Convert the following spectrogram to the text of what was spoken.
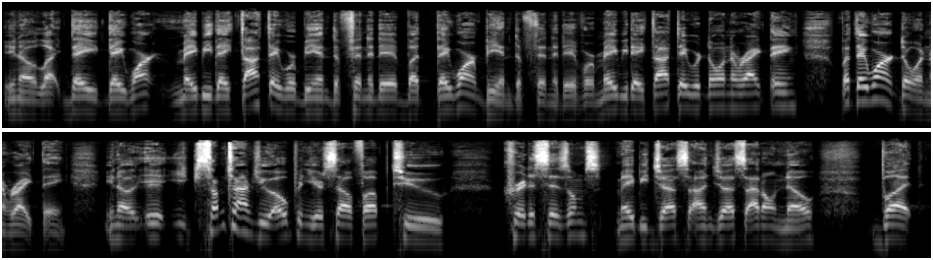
You know, like they they weren't. Maybe they thought they were being definitive, but they weren't being definitive, or maybe they thought they were doing the right thing, but they weren't doing the right thing. You know, it, you, sometimes you open yourself up to criticisms, maybe just, unjust, I don't know, but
